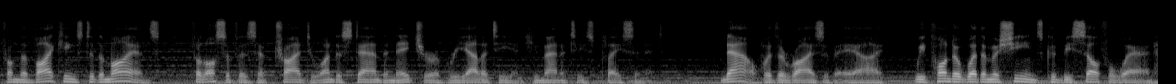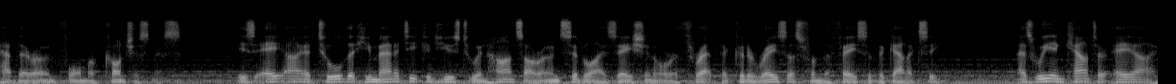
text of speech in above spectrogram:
from the Vikings to the Mayans, philosophers have tried to understand the nature of reality and humanity's place in it. Now, with the rise of AI, we ponder whether machines could be self aware and have their own form of consciousness. Is AI a tool that humanity could use to enhance our own civilization or a threat that could erase us from the face of the galaxy? As we encounter AI,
